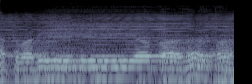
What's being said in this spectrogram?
કૃષ્ણત્વદીય પરતમ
